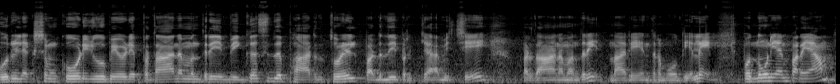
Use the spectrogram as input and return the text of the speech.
ഒരു ലക്ഷം കോടി രൂപയുടെ പ്രധാനമന്ത്രി വികസിത ഭാരത് തൊഴിൽ പദ്ധതി പ്രഖ്യാപിച്ച് പ്രധാനമന്ത്രി നരേന്ദ്രമോദി അല്ലേ? അപ്പോൾ ഒന്നുകൂടി ഞാൻ പറയാം.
